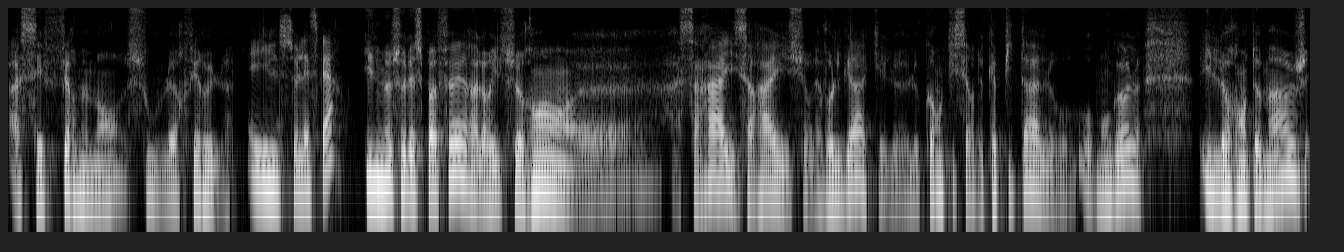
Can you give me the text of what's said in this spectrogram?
assez fermement sous leur férule. Et ils se laissent faire? Il ne se laisse pas faire, alors il se rend euh, à Sarai, Sarai sur la Volga, qui est le, camp qui sert de capitale aux, Mongols. Il leur rend hommage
